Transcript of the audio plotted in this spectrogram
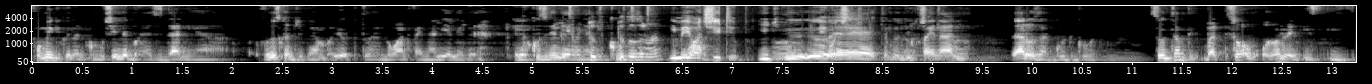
for me ilikuwa inanikumbusha ile bao ya Zidane ya for those can remember hiyo 2001 final ile ile ile kuzile wenye alikuja 2001? nimeiwatch youtube You- you- you- watched it. Champions final. That was a good goal. So something, but so I was wondering, is, is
